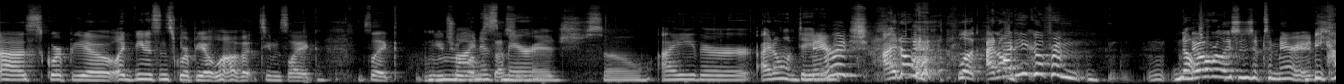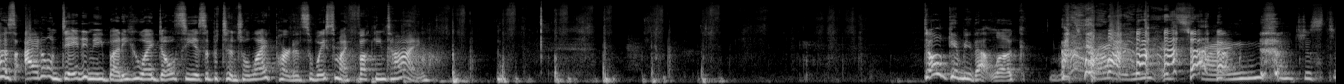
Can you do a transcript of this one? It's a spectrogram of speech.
uh, Scorpio, like Venus and Scorpio love. It seems like it's like mutual Mine is marriage, so I either I don't date any- Marriage? I don't look. I don't. How do you go from no, relationship to marriage? Because I don't date anybody who I don't see as a potential life partner. It's a waste of my fucking time. Don't give me that look. it's fine. It's fine. I'm just,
